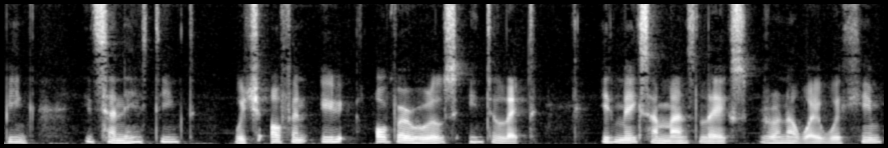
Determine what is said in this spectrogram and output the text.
being. It's an instinct which often overrules intellect. It makes a man's legs run away with him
